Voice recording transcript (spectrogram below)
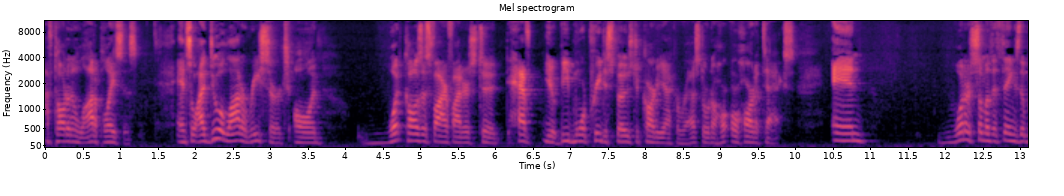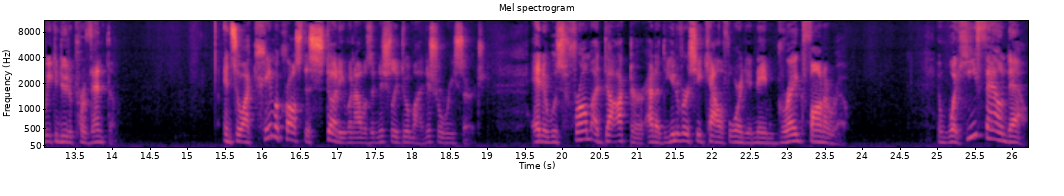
I've taught it in a lot of places. And so I do a lot of research on what causes firefighters to have you know be more predisposed to cardiac arrest or to or heart attacks? And what are some of the things that we can do to prevent them? And so i came across this study when i was initially doing my initial research and it was from a doctor out of the university of california named greg fonarow and what he found out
